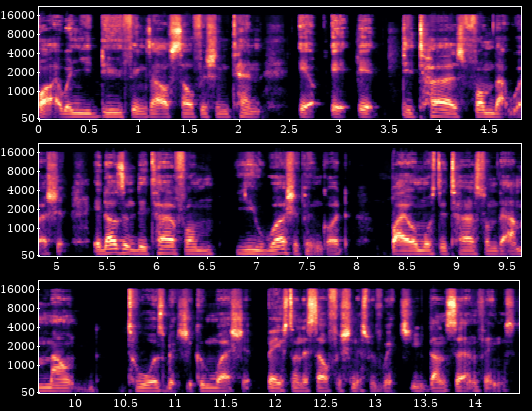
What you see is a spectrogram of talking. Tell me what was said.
but when you do things out of selfish intent, it, it it deters from that worship. It doesn't deter from you worshiping God, but it almost deters from the amount towards which you can worship based on the selfishness with which you've done certain things.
